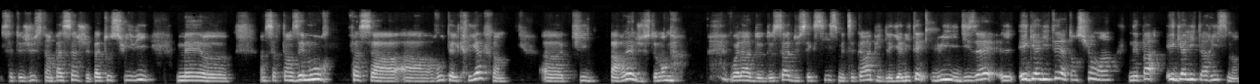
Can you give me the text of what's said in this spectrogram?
c'était juste un passage, je n'ai pas tout suivi, mais euh, un certain Zemmour face à, à Ruth Elkrief, euh, qui parlait justement de, voilà, de, ça, du sexisme, etc., puis de l'égalité. Lui, il disait, égalité, attention, hein, n'est pas égalitarisme.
